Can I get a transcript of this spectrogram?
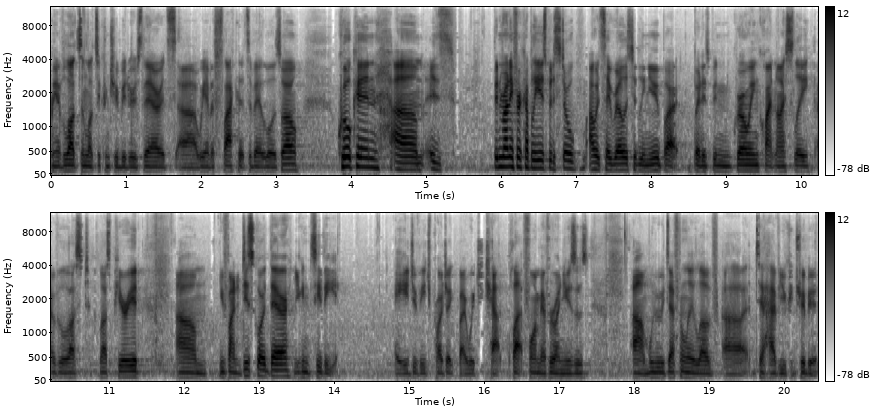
we have lots and lots of contributors there. It's, uh, we have a Slack that's available as well. Quilkin um, is been running for a couple of years, but it's still, I would say, relatively new, but, but it's been growing quite nicely over the last, last period. Um, you find a Discord there. You can see the age of each project by which chat platform everyone uses. Um, we would definitely love uh, to have you contribute.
